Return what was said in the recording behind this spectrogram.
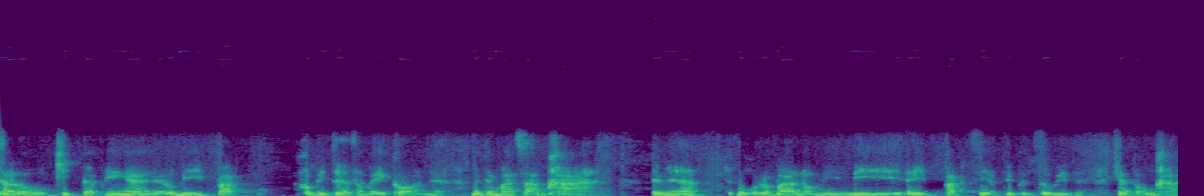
ถ้าเราคิดแบบง่ายๆเนี่ยเรามีปลั๊กคอมพิวเตอร์สมัยก่อนเนี่ยมันจะมาสามขาใช่ไหมฮะปรากฏว่าบ้านเรามีมีไอ้ปลั๊กเสียบที่เป็นสวิตช์แค่สองขา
